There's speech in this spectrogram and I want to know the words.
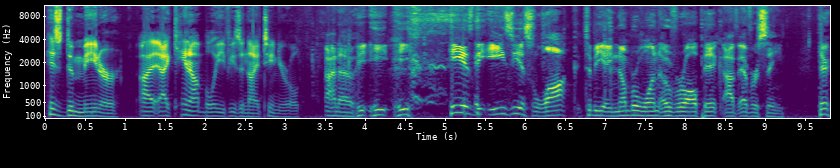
His demeanor, I, I cannot believe he's a 19 year old. I know he he he he is the easiest lock to be a number one overall pick I've ever seen. There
